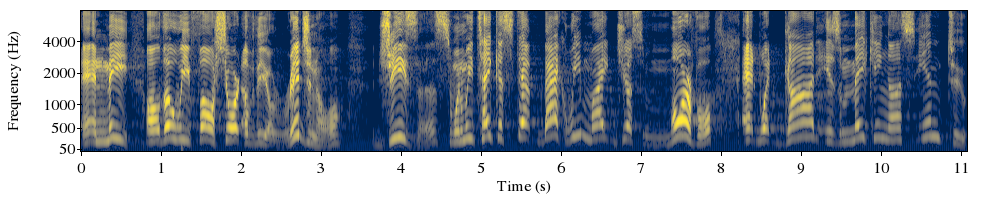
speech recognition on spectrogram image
and me. Although we fall short of the original, Jesus, when we take a step back, we might just marvel at what God is making us into.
